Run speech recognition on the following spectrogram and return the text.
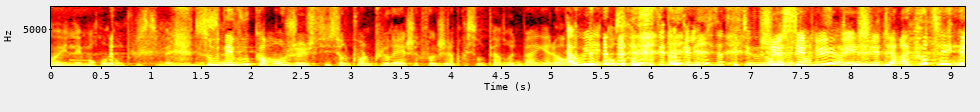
Ouais, une émeraude en plus, t'imagines. Souvenez-vous comment je, je suis sur le point de pleurer à chaque fois que j'ai l'impression de perdre une bague. Alors. Ah oui, on- c'était dans quel épisode que tu nous en je sais parlé, plus, mais je l'ai déjà raconté. Oui,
